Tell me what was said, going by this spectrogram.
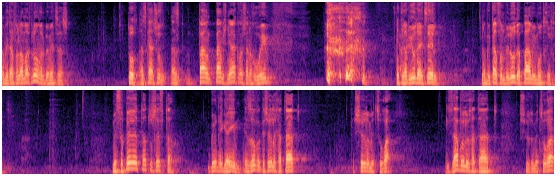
רבי טרפון לא אמר כלום, אבל באמת זה אסור. טוב, אז כאן שוב, אז פעם, פעם שנייה כבר שאנחנו רואים את רבי יהודה אצל רבי טרפון בלוד, הפעם עם עוד חבר'ה. מספרת התוספתא בנגעים, אזוב הכשר לחטאת, כשר למצורע. גיזה בו לחטאת, כשר למצורע.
